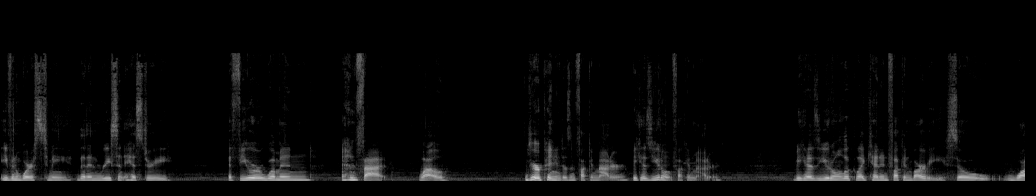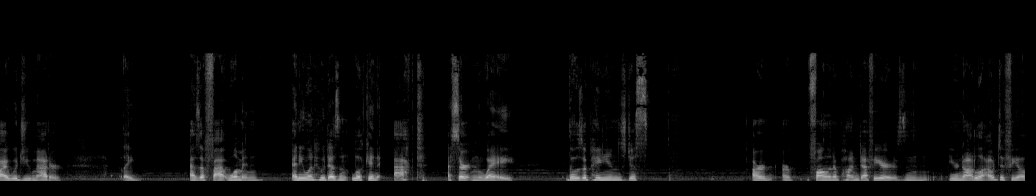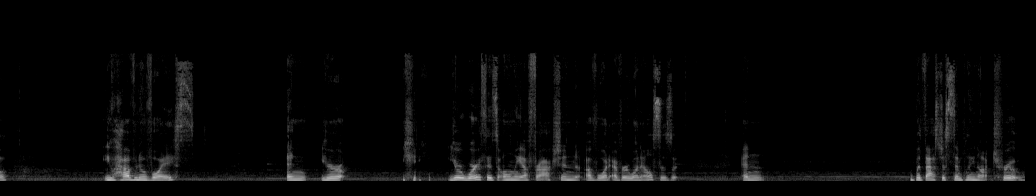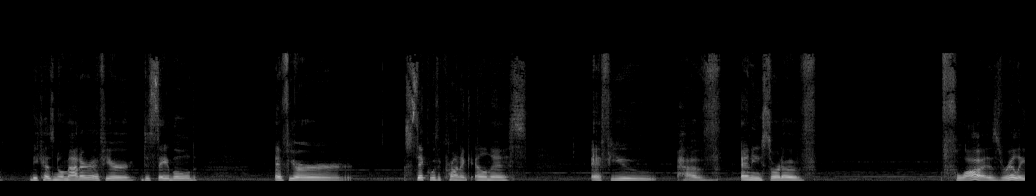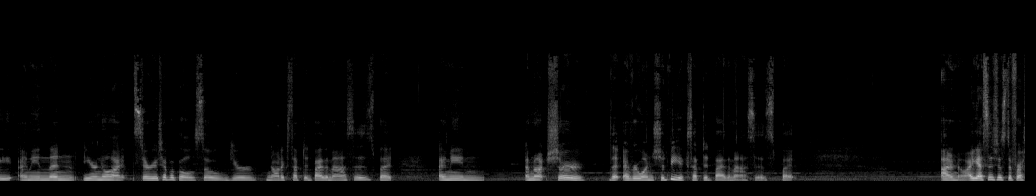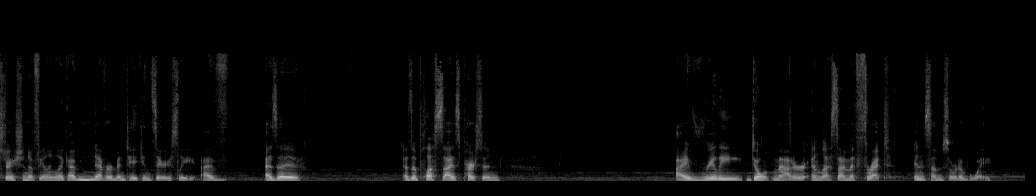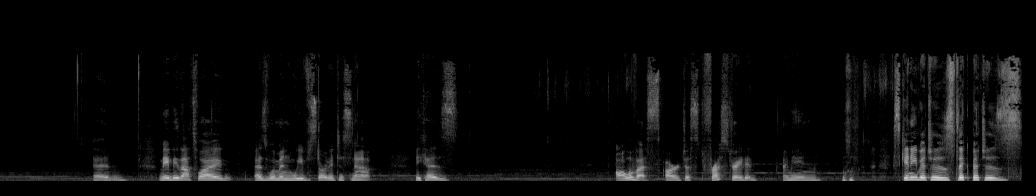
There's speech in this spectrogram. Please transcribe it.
even worse to me that in recent history, if you're a woman and fat, well, your opinion doesn't fucking matter because you don't fucking matter because you don't look like Ken and fucking Barbie. So why would you matter? Like, as a fat woman, anyone who doesn't look and act a certain way, those opinions just are are falling upon deaf ears, and you're not allowed to feel. You have no voice, and your your worth is only a fraction of what everyone else is and but that's just simply not true because no matter if you're disabled, if you're sick with a chronic illness, if you have any sort of flaws, really, I mean, then you're not stereotypical, so you're not accepted by the masses. But I mean, I'm not sure that everyone should be accepted by the masses, but I don't know. I guess it's just a frustration of feeling like I've never been taken seriously. I've as a as a plus size person, I really don't matter unless I'm a threat in some sort of way. And maybe that's why as women we've started to snap because all of us are just frustrated. I mean, skinny bitches, thick bitches,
